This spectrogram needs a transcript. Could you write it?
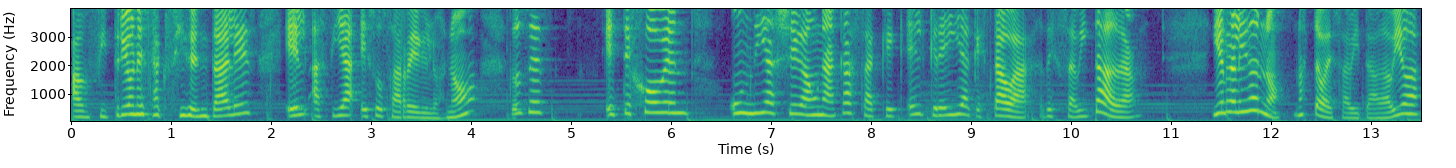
anfitriones accidentales, él hacía esos arreglos, ¿no? Entonces, este joven un día llega a una casa que él creía que estaba deshabitada y en realidad no, no estaba deshabitada. Había,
